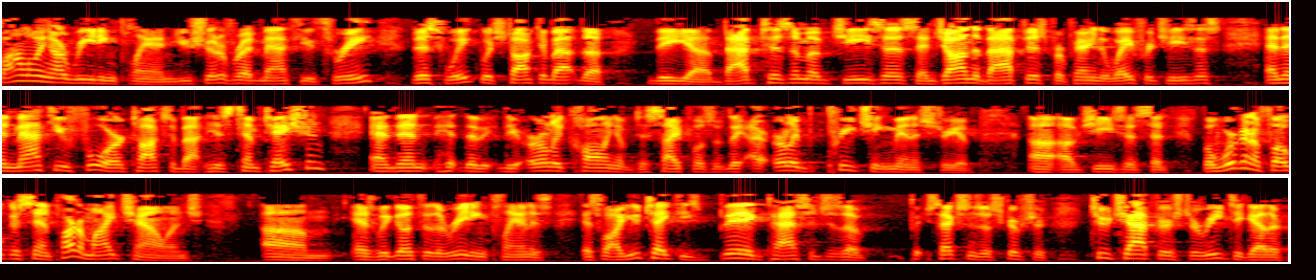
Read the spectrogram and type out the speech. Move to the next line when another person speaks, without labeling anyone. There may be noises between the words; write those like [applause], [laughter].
following our reading plan, you should have read Matthew 3 this week, which talked about the, the uh, baptism of Jesus and John the Baptist preparing the way for Jesus. And then Matthew 4 talks about his temptation and then the, the early calling of disciples, the uh, early preaching ministry of, uh, of Jesus. And, but we're going to focus in, part of my challenge um, as we go through the reading plan is, is while you take these big passages of sections of Scripture, two chapters to read together,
